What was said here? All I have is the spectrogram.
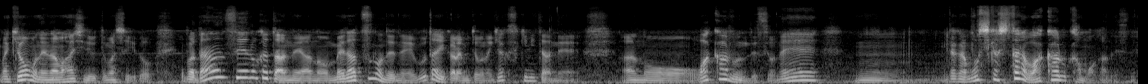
まあ、今日もね、生配信で言ってましたけど、やっぱ男性の方はね、あの、目立つのでね、舞台から見てもね、客席にいたらね、あのーわかるんですよね。うん。だからもしかしたらわかるかもわかんないですね。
